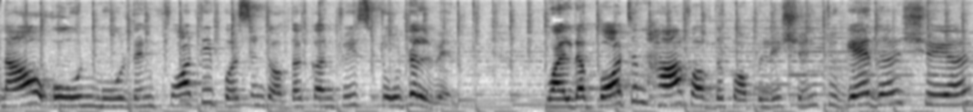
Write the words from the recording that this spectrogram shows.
now own more than 40% of the country's total wealth, while the bottom half of the population together share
